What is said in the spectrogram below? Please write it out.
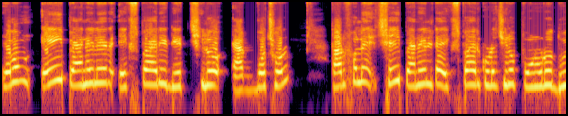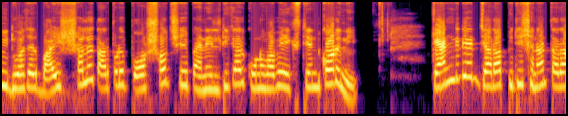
এবং এই প্যানেলের এক্সপায়ারি ডেট ছিল এক বছর। তার ফলে সেই প্যানেলটা এক্সপায়ার করেছিল পনেরো দুই দু সালে। তারপরে পর্ষদ সেই প্যানেলটিকে আর কোনোভাবে এক্সটেন্ড করেনি। ক্যান্ডিডেট যারা পিটিশনার তারা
